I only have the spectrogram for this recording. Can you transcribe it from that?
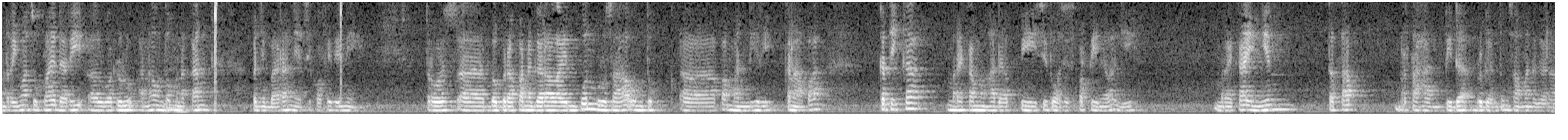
menerima supply dari eh, luar dulu karena untuk Hmm. menekan penyebaran ya si covid ini terus eh, beberapa negara lain pun berusaha untuk eh, apa mandiri kenapa ketika mereka menghadapi situasi seperti ini lagi mereka ingin tetap bertahan tidak bergantung sama negara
